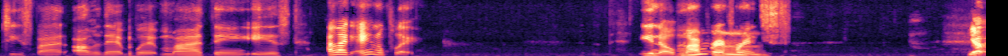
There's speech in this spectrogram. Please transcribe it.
G spot, all of that. But my thing is, I like anal play. You know, my Mm. preference. Yep.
